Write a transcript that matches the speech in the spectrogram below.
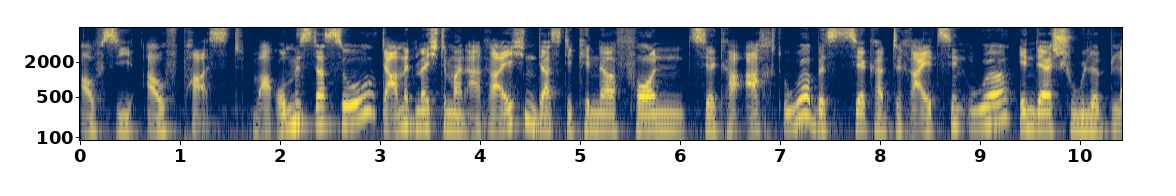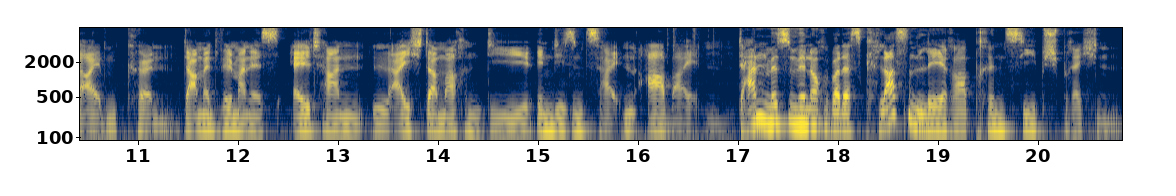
auf sie aufpasst. Warum ist das so? Damit möchte man erreichen, dass die Kinder von circa 8 Uhr bis circa 13 Uhr in der Schule bleiben können. Damit will man es Eltern leichter machen, die in diesen Zeiten arbeiten. Dann müssen wir noch über das Klassenlehrerprinzip sprechen.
